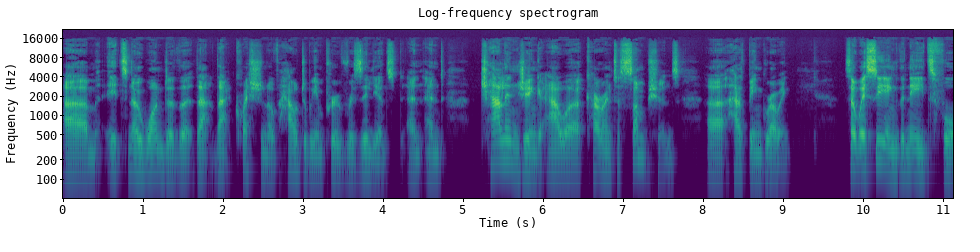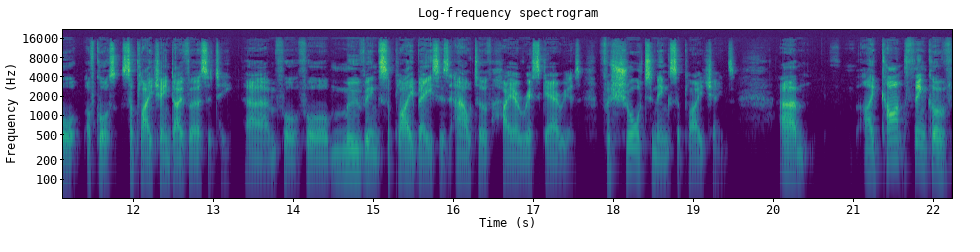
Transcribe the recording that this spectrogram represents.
um, it's no wonder that, that that question of how do we improve resilience and, and challenging our current assumptions uh, has been growing. So we're seeing the needs for, of course, supply chain diversity, um, for for moving supply bases out of higher risk areas, for shortening supply chains. Um, I can't think of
